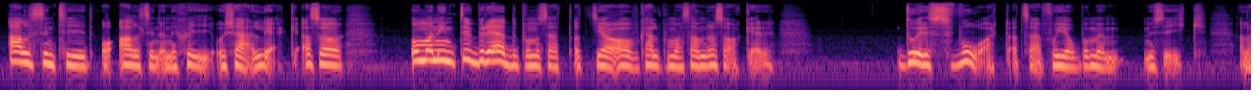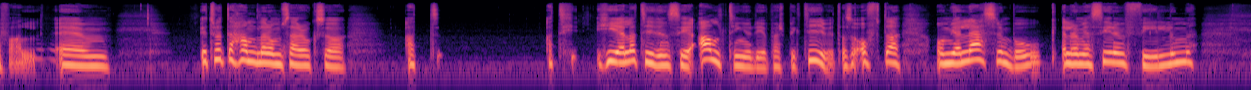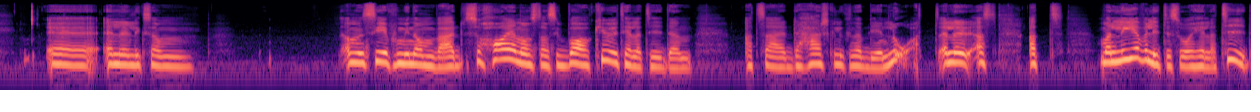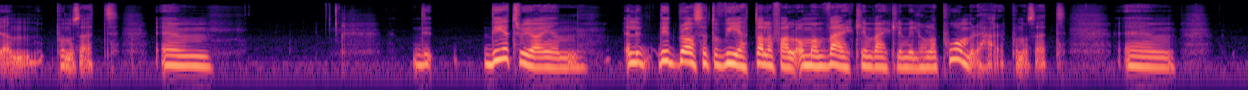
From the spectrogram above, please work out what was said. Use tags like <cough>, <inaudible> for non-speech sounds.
all sin tid och all sin energi och kärlek. Alltså om man inte är beredd på något sätt att göra avkall på massa andra saker då är det svårt att så här, få jobba med musik i alla fall. Um, jag tror att det handlar om så här också att, att hela tiden se allting ur det perspektivet. Alltså ofta om jag läser en bok eller om jag ser en film eh, eller liksom ja, men ser på min omvärld så har jag någonstans i bakhuvudet hela tiden att så här, det här skulle kunna bli en låt. Eller alltså, att man lever lite så hela tiden på något sätt. Um, det, det, tror jag är en... Eller det är ett bra sätt att veta i alla fall om man verkligen, verkligen vill hålla på med det här på något sätt. Um,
